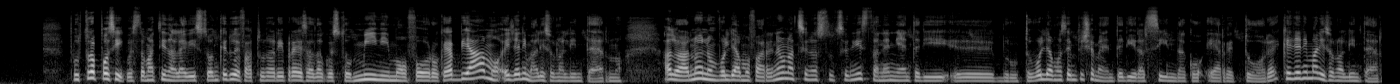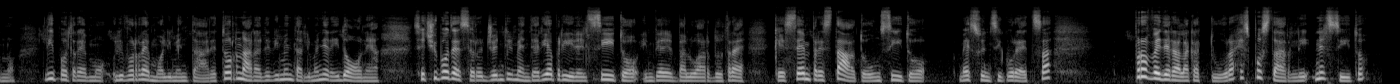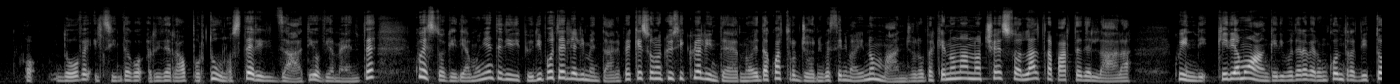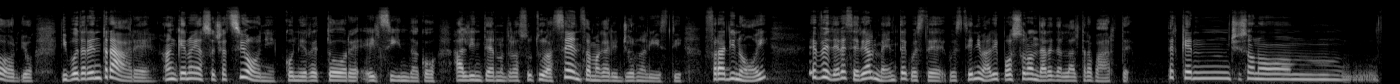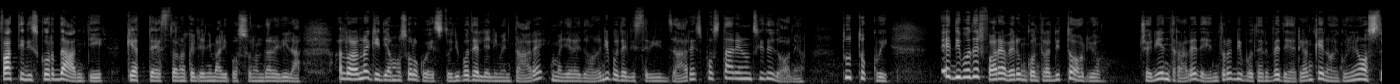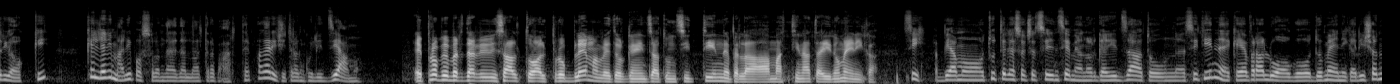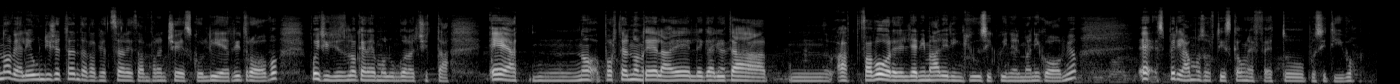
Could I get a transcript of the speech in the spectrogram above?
Purtroppo sì, questa mattina l'hai visto anche tu, hai fatto una ripresa da questo minimo foro che abbiamo e gli animali sono all'interno. Allora noi non vogliamo fare né un'azione ostruzionista né niente di eh, brutto, vogliamo semplicemente dire al sindaco e al rettore che gli animali sono all'interno, li, li vorremmo alimentare, tornare ad alimentarli in maniera idonea. Se ci potessero gentilmente riaprire il sito in via del Baluardo 3, che è sempre stato un sito messo in sicurezza, provvedere alla cattura e spostarli nel sito dove il sindaco riterrà opportuno, sterilizzati ovviamente. Questo chiediamo, niente di più, di poterli alimentare perché sono chiusi qui all'interno e da quattro giorni questi animali non mangiano perché non hanno accesso all'altra parte dell'ala. Quindi chiediamo anche di poter avere un contraddittorio, di poter entrare anche noi associazioni con il rettore e il sindaco all'interno della struttura senza magari giornalisti, fra di noi e vedere se realmente queste, questi animali possono andare dall'altra parte perché mm, ci sono mm, fatti discordanti che attestano che gli animali possono andare di là. Allora noi chiediamo solo questo, di poterli alimentare in maniera idonea, di poterli sterilizzare, spostare in un sito idoneo, tutto qui, e di poter fare avere un contraddittorio, cioè di entrare dentro e di poter vedere anche noi con i nostri occhi che gli animali possono andare dall'altra parte, magari ci tranquillizziamo. E proprio per dare risalto al problema avete organizzato un sit-in per la mattinata di domenica? Sì, abbiamo, tutte le associazioni insieme hanno organizzato un sit-in che avrà luogo domenica 19 alle 11.30 da Piazzale San Francesco, lì è il ritrovo, poi ci dislocheremo lungo la città. E a, no, porta il nome Tela e legalità mh, a favore degli animali rinchiusi qui nel manicomio e speriamo sortisca un effetto positivo.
